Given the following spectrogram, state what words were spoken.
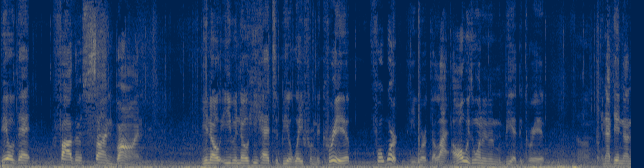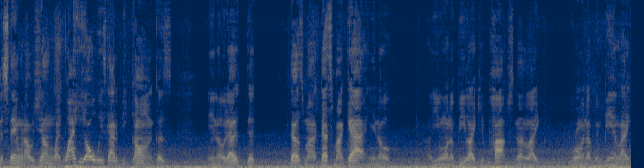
build that father son bond. You know, even though he had to be away from the crib for work, he worked a lot. I always wanted him to be at the crib, um, and I didn't understand when I was young, like why he always got to be gone. Because, you know, that that that was my that's my guy. You know, you want to be like your pops, nothing like growing up and being like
